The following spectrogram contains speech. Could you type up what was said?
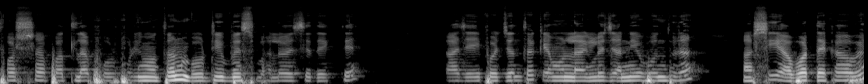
ফর্সা, পাতলা, ফুরফুরি মতন বউটি বেশ ভালো হয়েছে দেখতে। আজ এই পর্যন্ত। কেমন লাগল জানিও বন্ধুরা। আসি আবার দেখা হবে।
